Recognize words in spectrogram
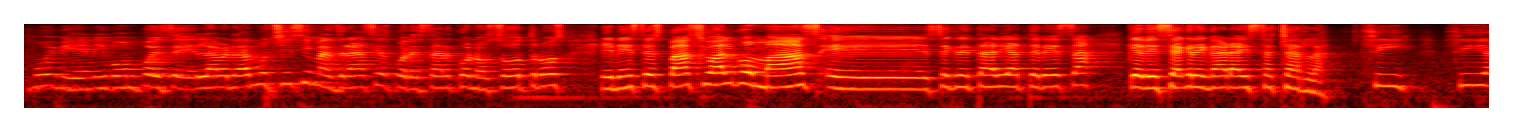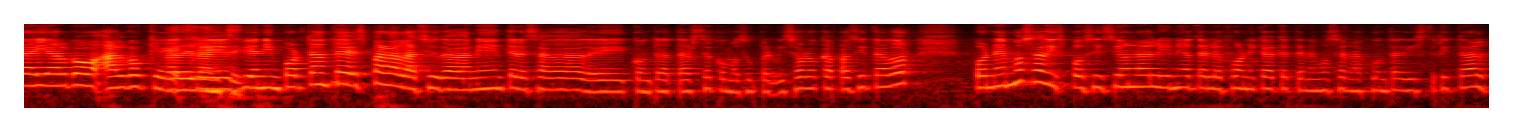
Muy bien, Ivonne, pues eh, la verdad muchísimas gracias por estar con nosotros en este espacio. ¿Algo más, eh, secretaria Teresa, que desea agregar a esta charla? Sí, Sí, hay algo, algo que, es bien importante, es para la ciudadanía interesada de contratarse como supervisor o capacitador. Ponemos a disposición la línea telefónica que tenemos en la Junta Distrital,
